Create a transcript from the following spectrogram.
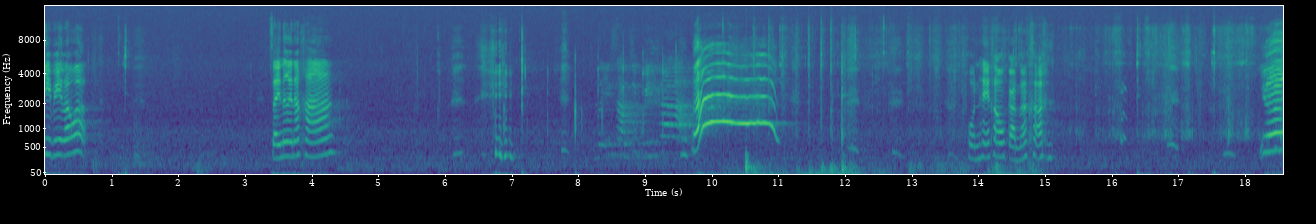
กี่ปีแล้วอะใส่เนยนะคะคนให้เข้ากันนะคะเยอะ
